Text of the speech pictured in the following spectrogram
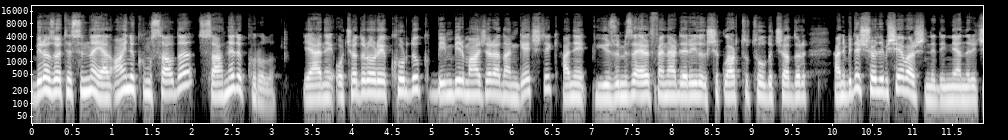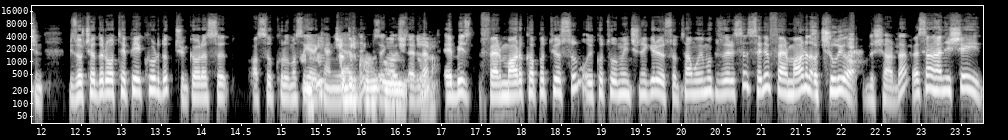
biraz ötesinde yani aynı kumsalda sahne de kurulu. Yani o çadır oraya kurduk. Bin bir maceradan geçtik. Hani yüzümüze el fenerleriyle ışıklar tutuldu çadır. Hani bir de şöyle bir şey var şimdi dinleyenler için. Biz o çadırı o tepeye kurduk. Çünkü orası asıl kurulması gereken yerdi. kurulu Bize gösterilen. doğru. E biz fermuarı kapatıyorsun. Uyku tulumun içine giriyorsun. Tam uyumak üzeresin. Senin fermuarın açılıyor dışarıdan. Ve sen hani şey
